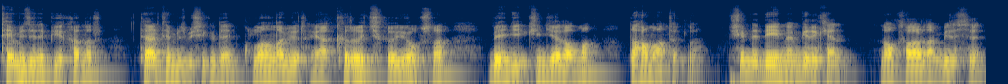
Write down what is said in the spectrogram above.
temizlenip yıkanır. Tertemiz bir şekilde kullanılabilir. Yani kırığı çıkığı yoksa bence ikinci el almak daha mantıklı. Şimdi değinmem gereken noktalardan birisi.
